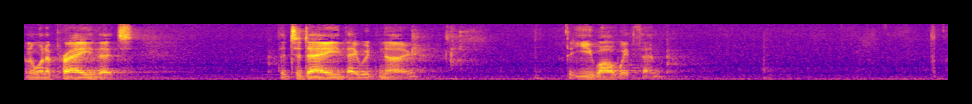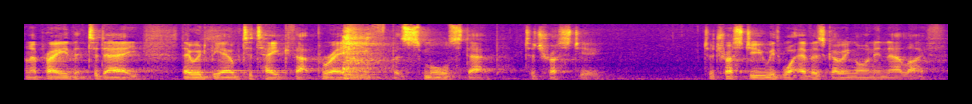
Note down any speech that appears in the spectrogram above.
And I want to pray that, that today they would know that you are with them. And I pray that today they would be able to take that brave but small step to trust you, to trust you with whatever's going on in their life,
